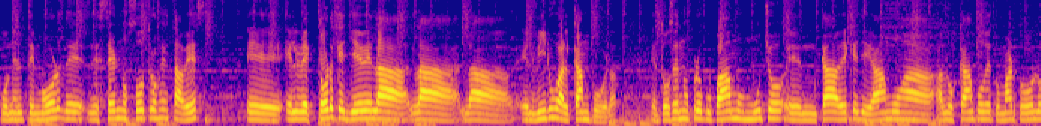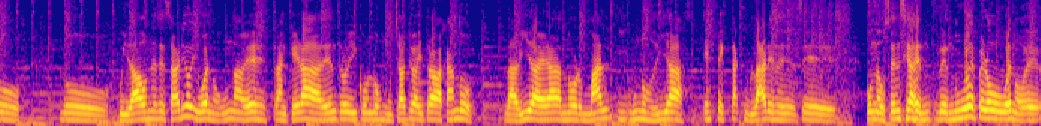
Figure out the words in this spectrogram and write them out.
con el temor de ser nosotros esta vez, eh, el vector que lleve el virus al campo, ¿verdad? Entonces nos preocupábamos mucho en cada vez que llegábamos a, los campos de tomar todos los, cuidados necesarios y bueno, una vez tranqueras adentro y con los muchachos ahí trabajando, la vida era normal y unos días espectaculares con ausencia de, nubes, pero bueno, eh,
